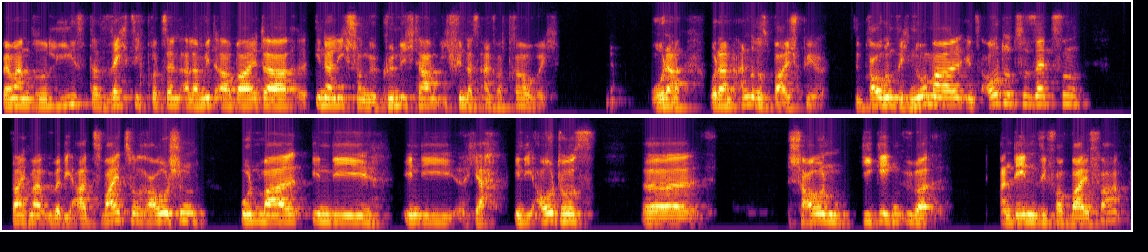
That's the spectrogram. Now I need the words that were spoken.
wenn man so liest, dass 60 Prozent aller Mitarbeiter innerlich schon gekündigt haben, ich finde das einfach traurig. Ja. Oder, oder ein anderes Beispiel. Sie brauchen sich nur mal ins Auto zu setzen, sag ich mal, über die A2 zu rauschen und mal in die, in die, ja, in die Autos äh, schauen die gegenüber, an denen sie vorbeifahren.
